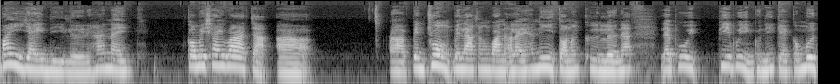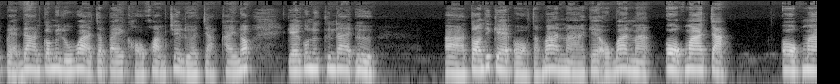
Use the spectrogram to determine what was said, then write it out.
ไม่ใยดีเลยนะคะในก็ไม่ใช่ว่าจะอ่าอ่าเป็นช่วงเวลากลางวันอะไรฮะนี่ตอนกลางคืนเลยนะ และผู้ พี่ผู้หญิงคนนี้แกก็มืดแปดด้านก็ไม่รู้ว่าจะไปขอความช่วยเหลือจากใครเนาะแกก็นึกขึ้นได้ เอออ่า ตอนที่แกออกจากบ้านมา แกออกบ้านมา ออกมาจากออกมา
